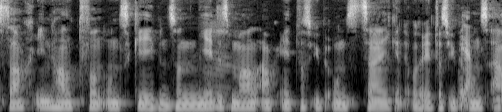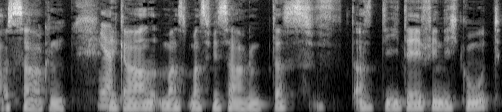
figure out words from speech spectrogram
Sachinhalt von uns geben, sondern mhm. jedes Mal auch etwas über uns zeigen oder etwas über ja. uns aussagen. Ja. Egal, was, was wir sagen. Das, also die Idee finde ich gut.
